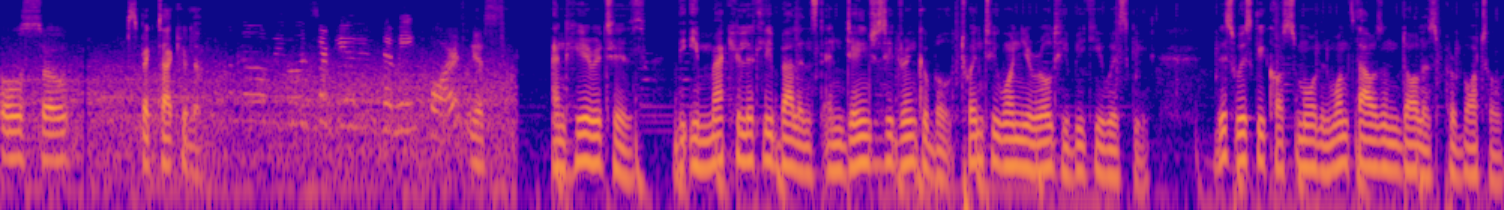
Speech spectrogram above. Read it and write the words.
also spectacular. We will serve you the main course. Yes. And here it is, the immaculately balanced and dangerously drinkable 21 year old Hibiki whiskey. This whiskey costs more than $1,000 per bottle,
